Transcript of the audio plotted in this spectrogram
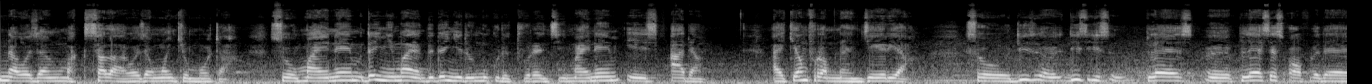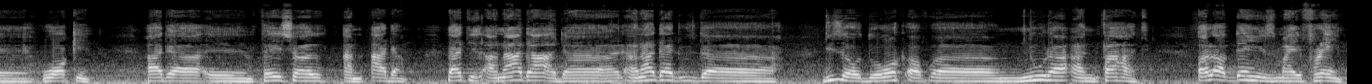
ina wajen maksala wajen wankin mota so my name dan yi ma yanzu dan yi da muku da turanci my name is adam i came from nigeria so this, uh, this is place, uh, places of the walking. Ada uh, faisal and adam. That is another the, another do the this is the work of um, nura and fahad. All of them is my friend.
